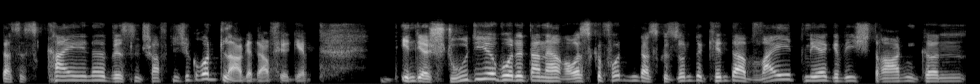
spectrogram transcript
dass es keine wissenschaftliche Grundlage dafür gibt. In der Studie wurde dann herausgefunden, dass gesunde Kinder weit mehr Gewicht tragen können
